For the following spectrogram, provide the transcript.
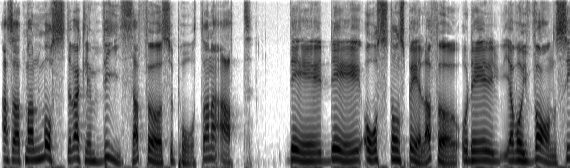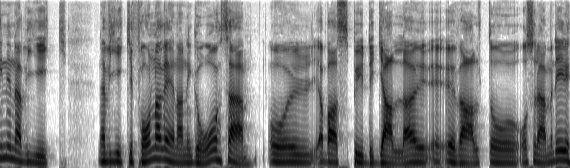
alltså att man måste verkligen visa för supportrarna att det är, det är oss de spelar för. Och det jag var ju vansinnig när vi gick, när vi gick ifrån arenan igår. Så här. Och jag bara spydde galla överallt och, och sådär. Men det är,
